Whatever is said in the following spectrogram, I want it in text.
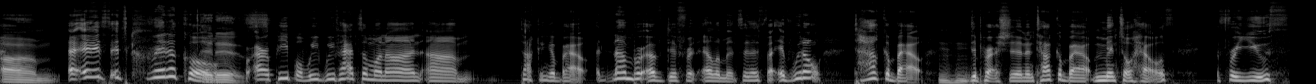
Um, And it's it's critical It is. for our people. We've we've had someone on um, talking about a number of different elements. And if, if we don't talk about Mhm. depression and talk about mental health for youth,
